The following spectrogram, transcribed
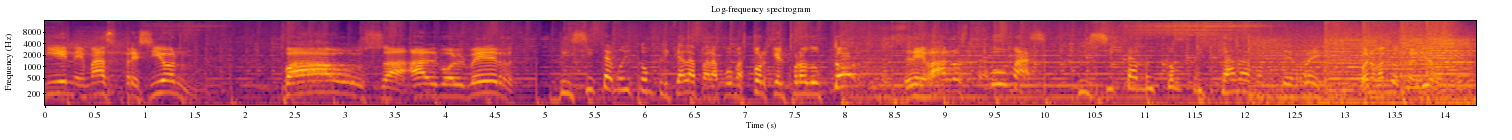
tiene más presión? Pausa al volver. Visita muy complicada para Pumas, porque el productor le va a los Pumas. Visita muy complicada a Monterrey. Bueno, van contra el líder.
